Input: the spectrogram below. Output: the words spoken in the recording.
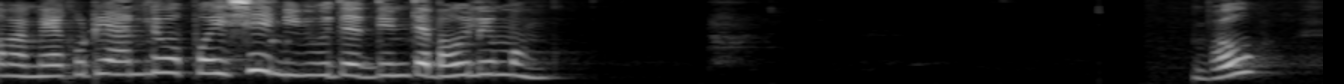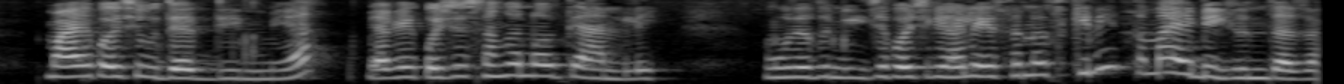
मी कुठे आणले हो पैसे? मी उद्या देईन त्या भाऊले मग. भाऊ माझे पैसे उद्या देईन मी हा? या काही पैसे सांगा नव्हते आणले. उद्या तुम्ही पैसे घ्यायला येसानच की नाही? तर घेऊन जा.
